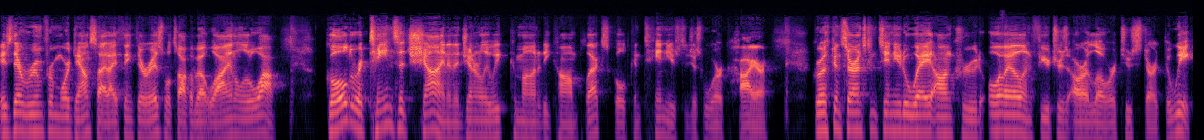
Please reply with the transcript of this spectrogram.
is there room for more downside? I think there is. We'll talk about why in a little while. Gold retains its shine in the generally weak commodity complex. Gold continues to just work higher. Growth concerns continue to weigh on crude oil, and futures are lower to start the week.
